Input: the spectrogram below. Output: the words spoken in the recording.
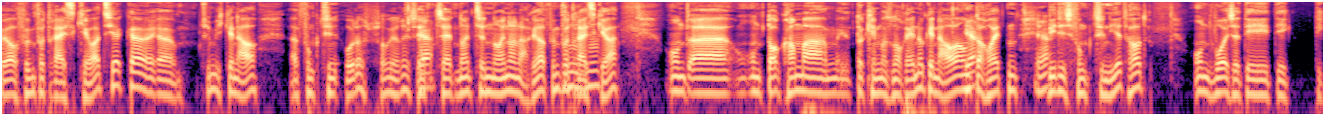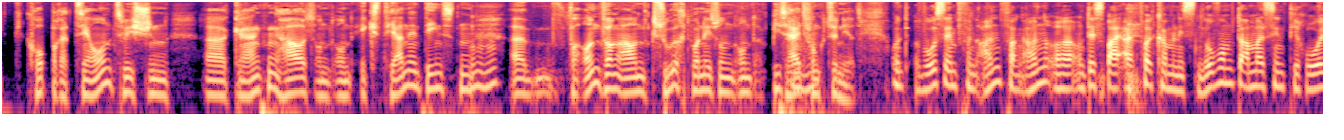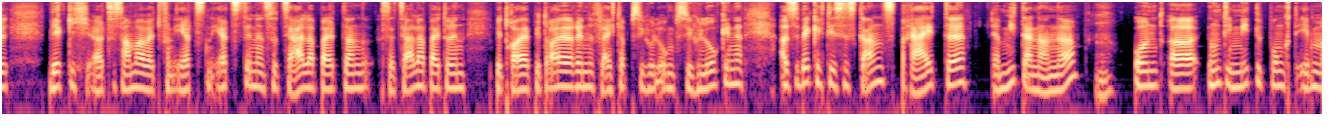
ja, 35 Jahre circa, ja, ziemlich genau, äh, funktioniert, oder? Sag ich, seit, ja. seit 1989, ja, 35 mhm. Jahre. Und, äh, und da kann man, da können wir uns noch eh noch genauer ja. unterhalten, wie das funktioniert hat und wo also die, die die Kooperation zwischen äh, Krankenhaus und, und externen Diensten mhm. äh, von Anfang an gesucht worden ist und, und bis mhm. heute funktioniert. Und wo es eben von Anfang an, äh, und das war ein vollkommenes Novum damals in Tirol, wirklich äh, Zusammenarbeit von Ärzten, Ärztinnen, Sozialarbeitern, Sozialarbeiterinnen, Betreuer, Betreuerinnen, vielleicht auch Psychologen, Psychologinnen. Also wirklich dieses ganz breite äh, Miteinander mhm. und, äh, und im Mittelpunkt eben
